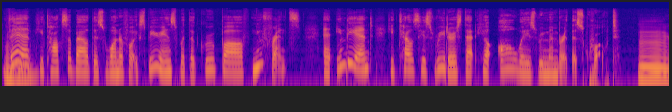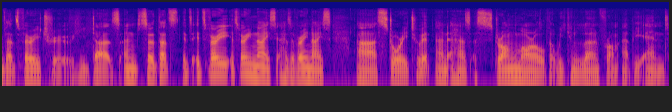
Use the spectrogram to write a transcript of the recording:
Then he talks about this wonderful experience with a group of new friends. And in the end, he tells his readers that he'll always remember this quote. Mm, that's very true. He does, and so that's it's it's very it's very nice. It has a very nice uh, story to it, and it has a strong moral that we can learn from at the end.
